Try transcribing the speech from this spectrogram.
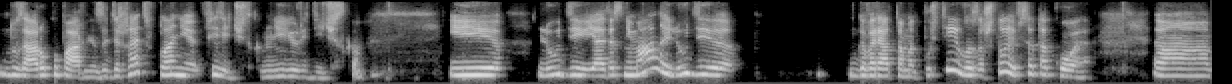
ну, за руку парня, задержать в плане физическом, не юридическом. И люди, я это снимала, и люди говорят там, отпусти его, за что, и все такое. А,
